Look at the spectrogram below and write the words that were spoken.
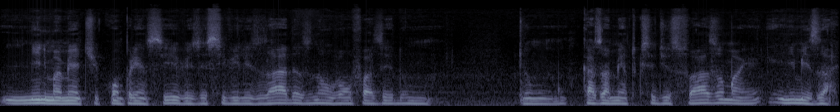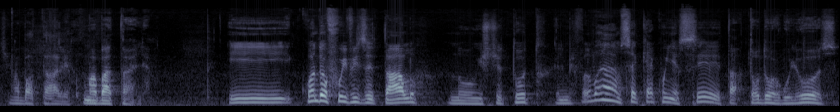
minimamente compreensíveis e civilizadas não vão fazer de um, de um casamento que se desfaz uma inimizade. Uma batalha. Uma batalha. E quando eu fui visitá-lo no instituto, ele me falou: ah, você quer conhecer? Tá todo orgulhoso.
